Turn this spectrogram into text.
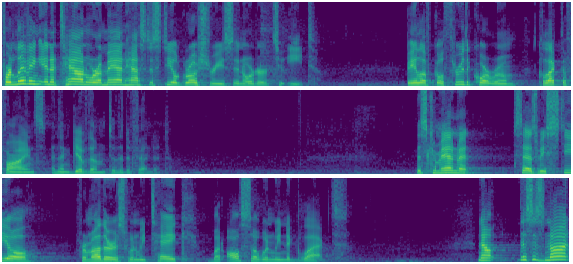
for living in a town where a man has to steal groceries in order to eat. Bailiff, go through the courtroom, collect the fines, and then give them to the defendant. This commandment says we steal from others when we take, but also when we neglect. Now, this is not,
